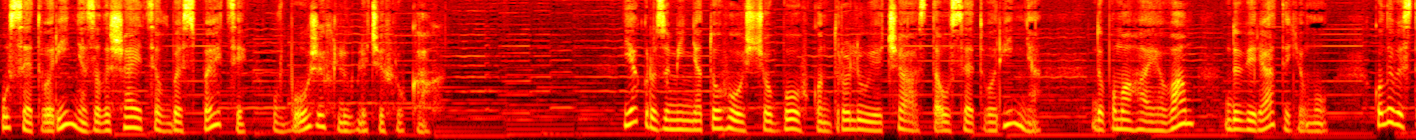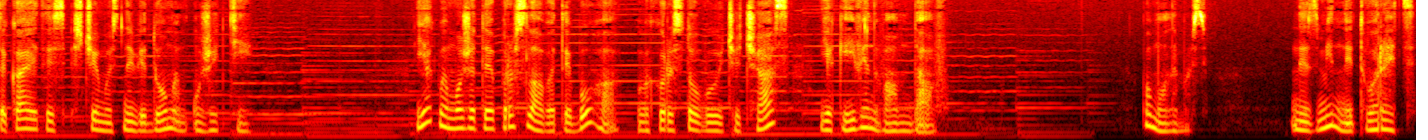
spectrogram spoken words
Усе творіння залишається в безпеці в Божих люблячих руках. Як розуміння того, що Бог контролює час та усе творіння, допомагає вам довіряти йому, коли ви стикаєтесь з чимось невідомим у житті? Як ви можете прославити Бога, використовуючи час, який Він вам дав? Помолимось. Незмінний Творець.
